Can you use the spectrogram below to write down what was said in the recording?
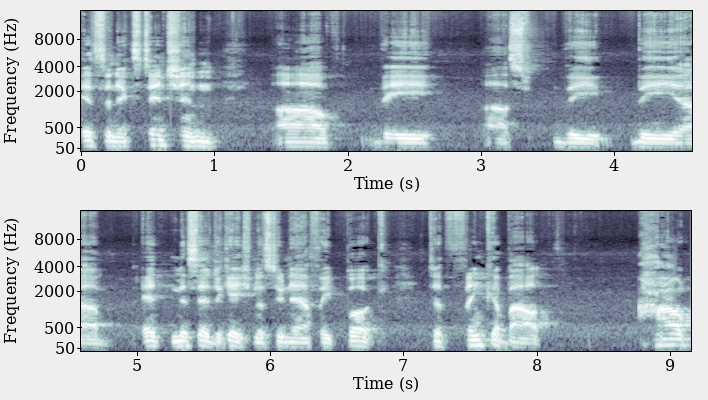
it's an extension of the uh, the the uh, miseducation of student athlete book to think about how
